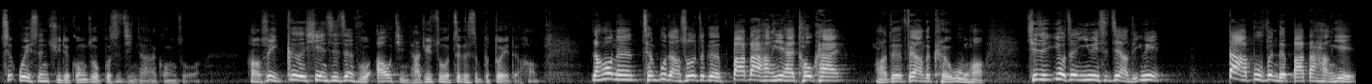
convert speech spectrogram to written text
是卫生局的工作，不是警察的工作。好，所以各县市政府凹警察去做这个是不对的哈。然后呢，陈部长说这个八大行业还偷开，啊，这个非常的可恶哈。其实又正因为是这样子，因为大部分的八大行业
